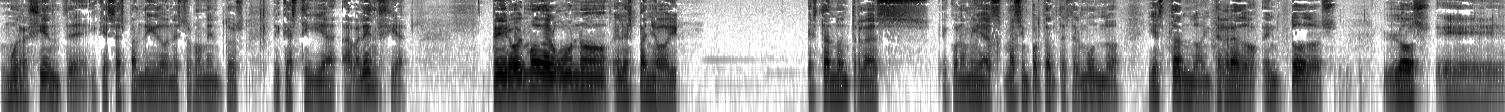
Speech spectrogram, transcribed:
muy reciente y que se ha expandido en estos momentos de Castilla a Valencia. Pero en modo alguno el español, estando entre las economías más importantes del mundo y estando integrado en todos los eh,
